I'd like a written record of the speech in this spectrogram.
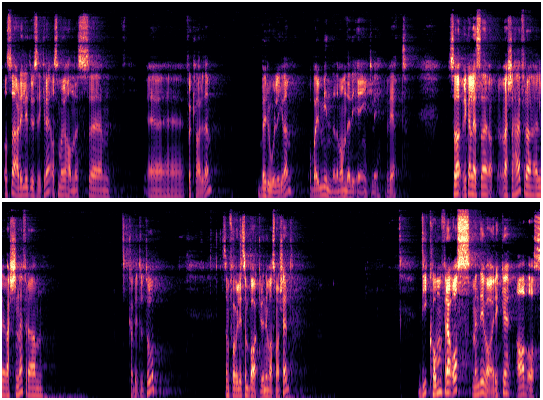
Og så er de litt usikre, og så må Johannes eh, eh, forklare dem, berolige dem, og bare minne dem om det de egentlig vet. Så vi kan lese fra, versene fra kapittel 2. Så får vi litt som bakgrunn i hva som har skjedd. De kom fra oss, men de var ikke av oss.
